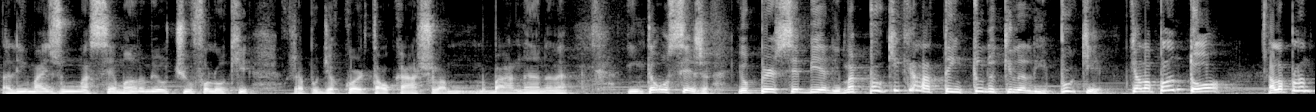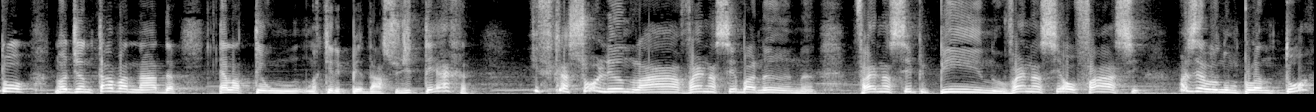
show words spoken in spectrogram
ali mais uma semana meu tio falou que já podia cortar o cacho lá, uma banana, né? Então, ou seja, eu percebi ali, mas por que, que ela tem tudo aquilo ali? Por quê? Porque ela plantou. Ela plantou. Não adiantava nada ela ter um, aquele pedaço de terra e ficar só olhando lá, vai nascer banana, vai nascer pepino, vai nascer alface, mas ela não plantou,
